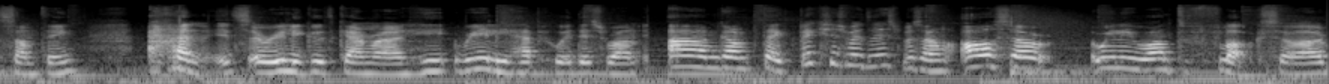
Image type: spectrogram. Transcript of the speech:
something and it's a really good camera and he really happy with this one. I'm gonna take pictures with this but I'm also really want to vlog so I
